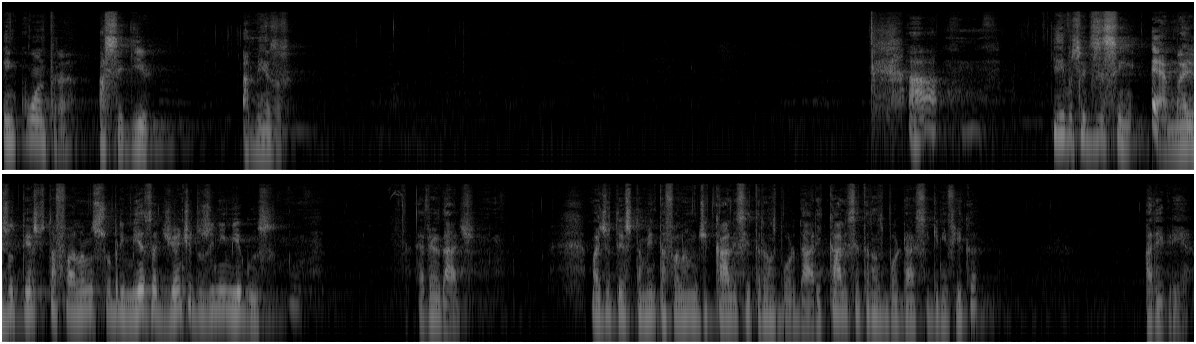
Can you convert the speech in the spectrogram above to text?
encontra a seguir a mesa. Ah, e aí você diz assim: é, mas o texto está falando sobre mesa diante dos inimigos. É verdade. Mas o texto também está falando de cálice transbordar. E cálice transbordar significa alegria.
